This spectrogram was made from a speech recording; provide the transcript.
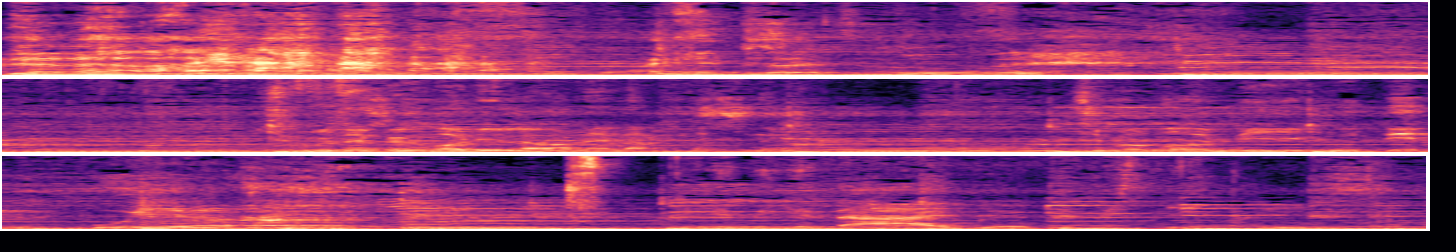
Coba tapi kalau dilawan enak banget nih. Cuma kalau diikutin puyeng. Dikit-dikit aja, tipis-tipis.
